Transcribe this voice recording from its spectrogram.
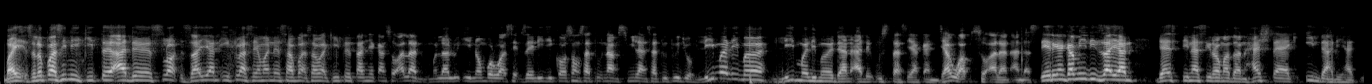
Baik, selepas ini kita ada slot Zayan Ikhlas yang mana sahabat-sahabat kita tanyakan soalan melalui nombor WhatsApp Zain DG 0169175555 dan ada ustaz yang akan jawab soalan anda. Stay dengan kami di Zayan, Destinasi Ramadan, hashtag Indah di Hati.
